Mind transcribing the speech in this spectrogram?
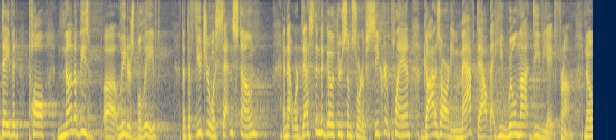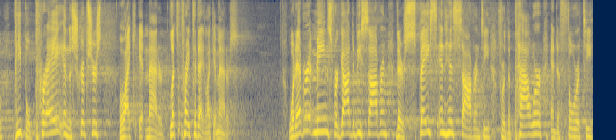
David, Paul, none of these uh, leaders believed that the future was set in stone and that we're destined to go through some sort of secret plan God has already mapped out that He will not deviate from. No, people pray in the scriptures like it mattered. Let's pray today like it matters. Whatever it means for God to be sovereign, there's space in His sovereignty for the power and authority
